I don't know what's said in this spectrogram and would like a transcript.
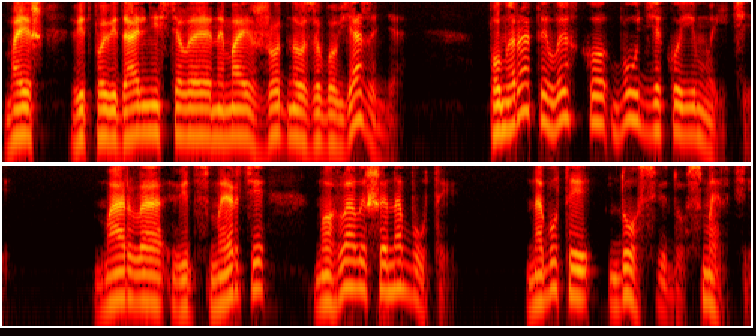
маєш відповідальність, але не маєш жодного зобов'язання, помирати легко будь-якої миті. Марла від смерті могла лише набути, набути досвіду смерті.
